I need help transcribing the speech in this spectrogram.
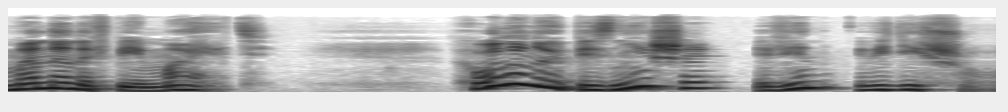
мене не впіймають. Хвилиною пізніше він відійшов.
